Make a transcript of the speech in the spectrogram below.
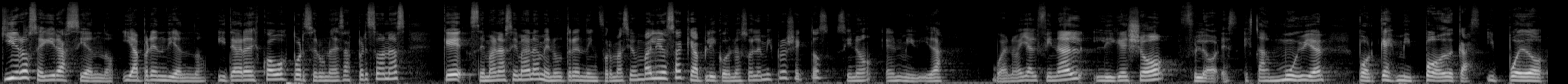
Quiero seguir haciendo y aprendiendo y te agradezco a vos por ser una de esas personas que semana a semana me nutren de información valiosa que aplico no solo en mis proyectos, sino en mi vida. Bueno, y al final ligué yo flores. Está muy bien porque es mi podcast y puedo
